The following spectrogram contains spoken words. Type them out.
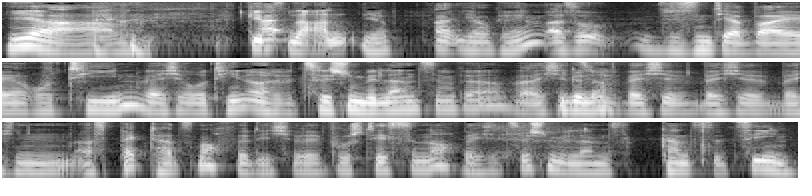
Ja. Gibt es eine an? Ja. Ah, ja, okay. Also wir sind ja bei Routinen. Welche Routine oder Zwischenbilanz sind wir? Welche, Genau. welche, welche, welchen Aspekt hat es noch für dich? Wo stehst du noch? Welche Zwischenbilanz kannst du ziehen?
